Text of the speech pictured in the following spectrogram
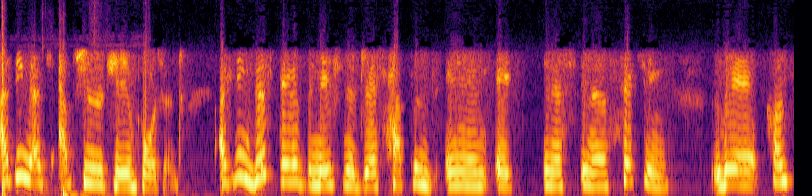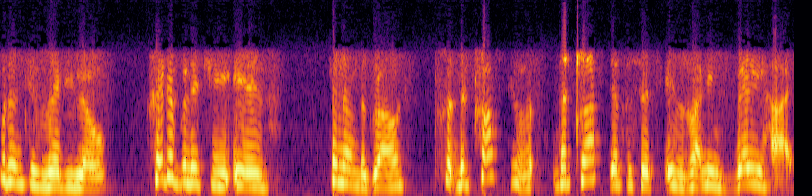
I think that's absolutely important. I think this State of the Nation address happens in a in a, in a setting where confidence is very low, credibility is thin on the ground, the trust the trust deficit is running very high.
